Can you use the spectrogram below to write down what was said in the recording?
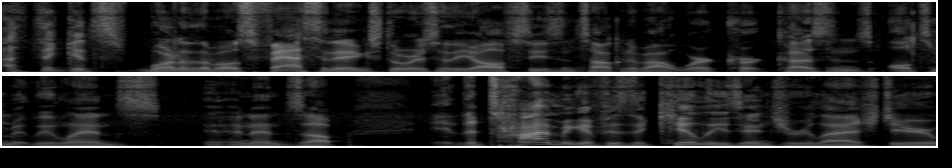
I think it's one of the most fascinating stories of the offseason, talking about where Kirk Cousins ultimately lands and ends up. The timing of his Achilles injury last year,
